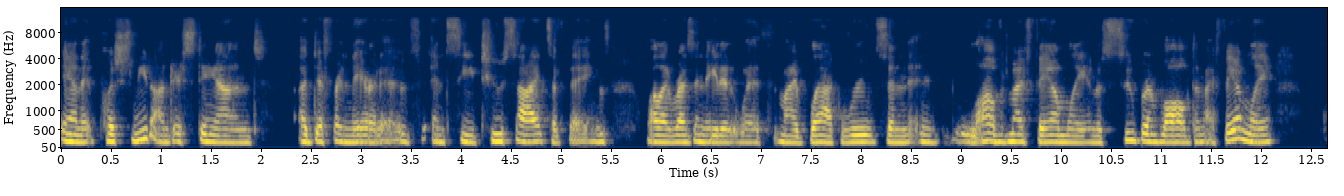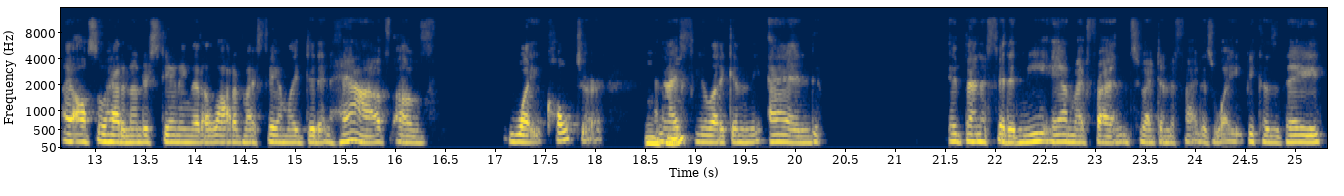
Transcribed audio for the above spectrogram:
And it pushed me to understand a different narrative and see two sides of things while I resonated with my Black roots and, and loved my family and was super involved in my family. I also had an understanding that a lot of my family didn't have of white culture. Mm-hmm. And I mm-hmm. feel like in the end, it benefited me and my friends who identified as white because they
